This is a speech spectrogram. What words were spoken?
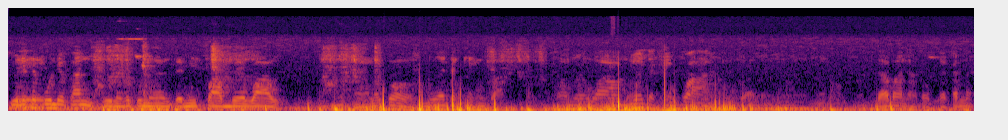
อยู่ในตระกูลเดียวกันอยู่ในตระกูลเดียวกันแต่มีความแวววาวอ่าแล้วก็เนื้อจะแข็งกว่า ความแวววาวเนื้อจะแข็งกว่า สามารถหักออกจากกันได้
